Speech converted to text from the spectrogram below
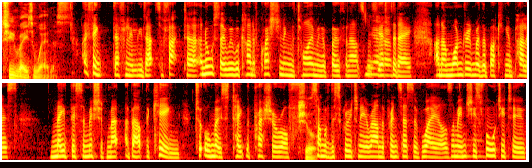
to raise awareness? I think definitely that's a factor. And also, we were kind of questioning the timing of both announcements Yeah. yesterday. And I'm wondering whether Buckingham Palace made this omission about the King to almost take the pressure off Sure. some of the scrutiny around the Princess of Wales. I mean, she's 42,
